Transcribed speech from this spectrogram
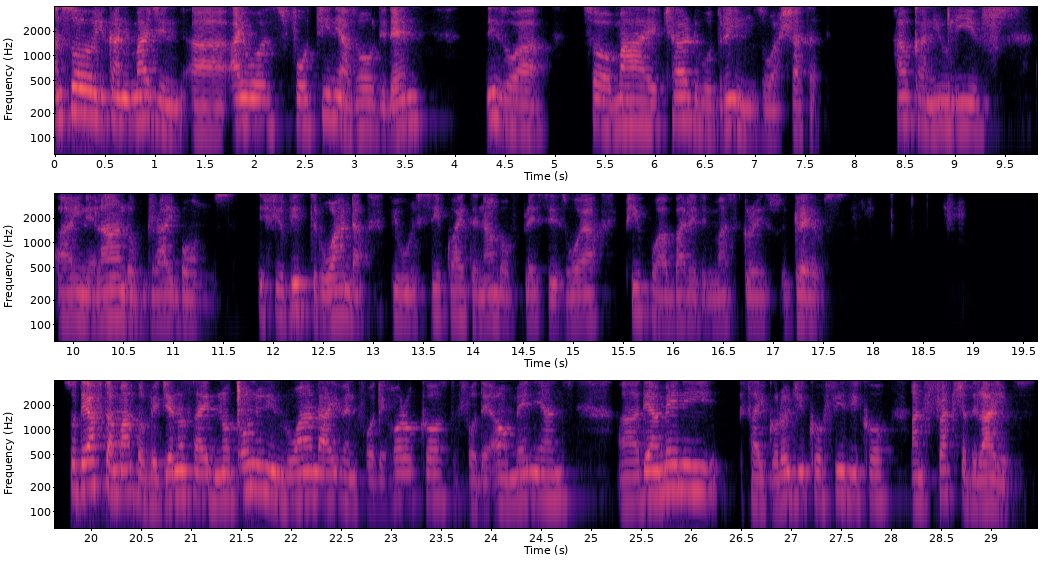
And so you can imagine, uh, I was 14 years old then. These were, so my childhood dreams were shattered. How can you live uh, in a land of dry bones? If you visit Rwanda, you will see quite a number of places where people are buried in mass graves. So the aftermath of a genocide, not only in Rwanda, even for the Holocaust, for the Armenians, uh, there are many psychological, physical, and fractured lives,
